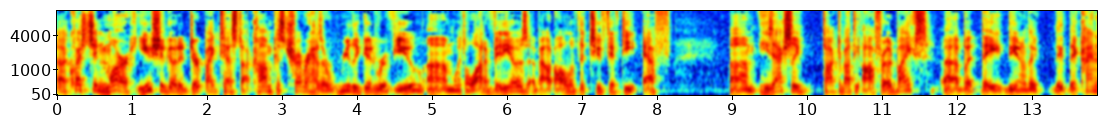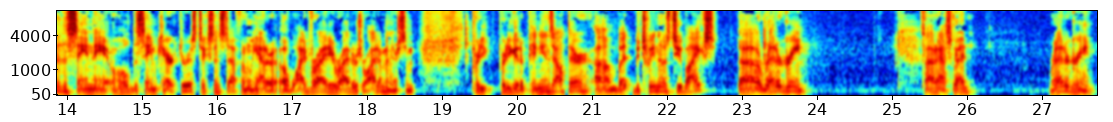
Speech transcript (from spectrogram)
Uh, question mark, you should go to dirtbiketest.com because Trevor has a really good review um, with a lot of videos about all of the 250F. Um, he's actually talked about the off-road bikes, uh, but they, you know, they, they they're kind of the same. They hold the same characteristics and stuff. And we had a, a wide variety of riders ride them, and there's some pretty pretty good opinions out there. Um, but between those two bikes, uh, red or green? So I would ask red, red or green.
